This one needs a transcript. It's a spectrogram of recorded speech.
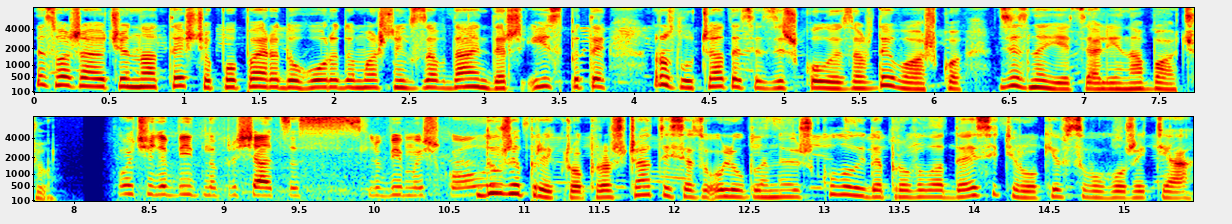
Незважаючи на те, що попереду гори домашніх завдань, держіспити, розлучатися зі школою завжди важко, зізнається Аліна Бачу. Очень обидно прощаться с любимой школой. Дуже прикро прощатися з улюбленою школою, де провела 10 років свого життя,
